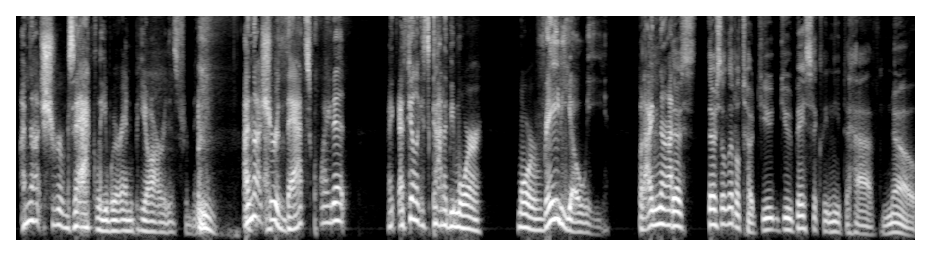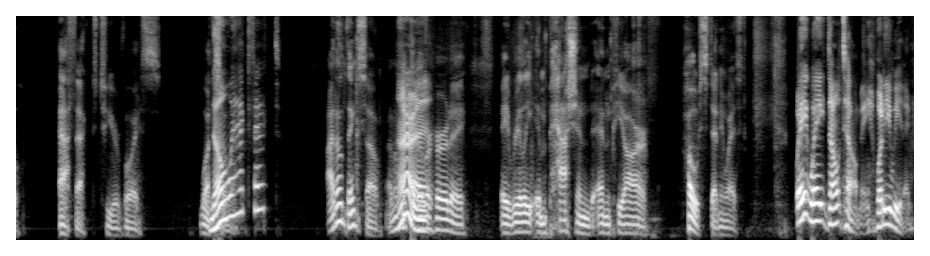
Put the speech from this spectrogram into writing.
I'm not sure exactly where NPR is for me. I'm not sure that's quite it. I, I feel like it's got to be more more radio-y, but I'm not. There's there's a little touch. You you basically need to have no affect to your voice. no whatsoever. act fact. I don't think so. I don't All think I've ever heard a a really impassioned NPR host. Anyways, Wait, wait! Don't tell me. What are you eating?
